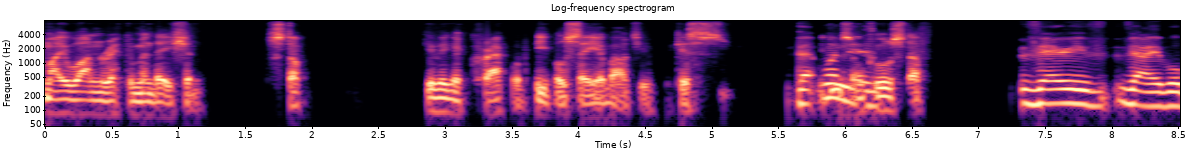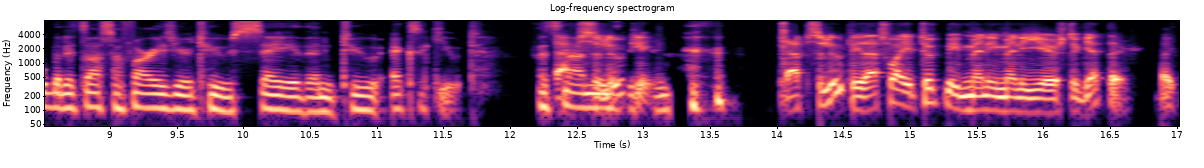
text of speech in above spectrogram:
my one recommendation. Stop giving a crap what people say about you because That you one some cool stuff. very valuable, but it's also far easier to say than to execute. That's not Absolutely. Absolutely. That's why it took me many, many years to get there. Like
